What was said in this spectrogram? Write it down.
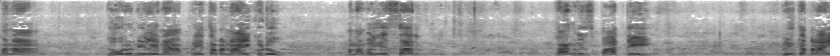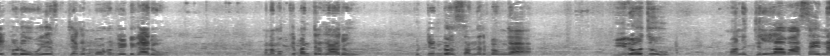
మన గౌరవనీయులైన ప్రియతమ నాయకుడు మన వైఎస్ఆర్ కాంగ్రెస్ పార్టీ ప్రియతమ నాయకుడు వైఎస్ జగన్మోహన్ రెడ్డి గారు మన ముఖ్యమంత్రి గారు పుట్టినరోజు సందర్భంగా ఈరోజు మన జిల్లా వాసైన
